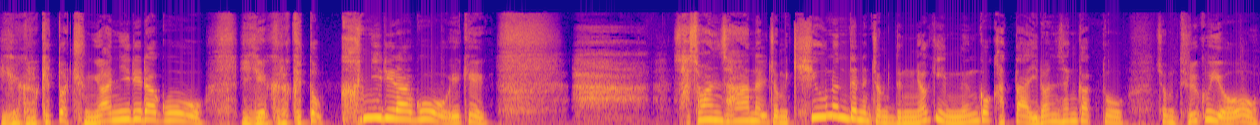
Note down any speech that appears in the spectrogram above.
이게 그렇게 또 중요한 일이라고 이게 그렇게 또 큰 일이라고 이렇게 사소한 사안을 좀 키우는 데는 좀 능력이 있는 것 같다 이런 생각도 좀 들고요.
